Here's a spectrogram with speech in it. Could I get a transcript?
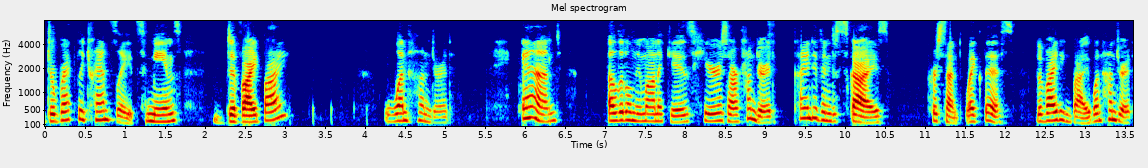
directly translates, means divide by 100. And a little mnemonic is here's our 100, kind of in disguise, percent like this, dividing by 100.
